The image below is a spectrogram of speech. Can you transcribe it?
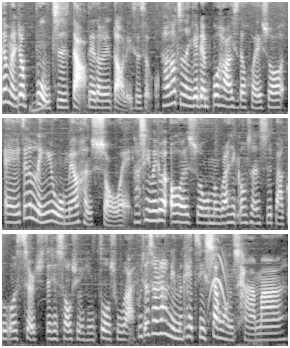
根本就不知道这些东西到底是什么，然后都只能有点不好意思的回说，哎，这个领域我没有很熟，哎，然后心里面就会 always 说，我们软体工程师把 Google Search 这些搜寻引擎做出来，就是要让你们可以自己上网查吗？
